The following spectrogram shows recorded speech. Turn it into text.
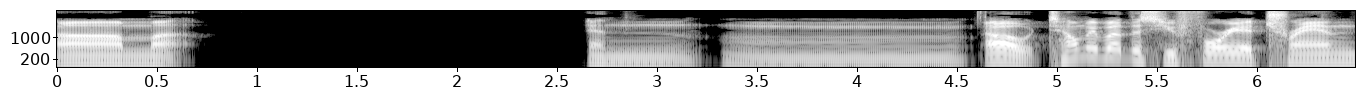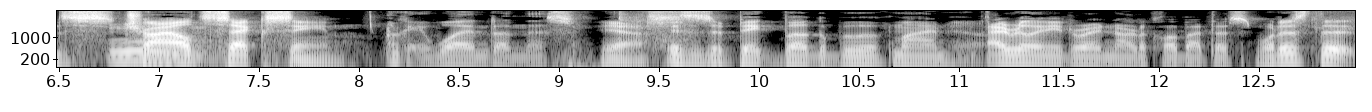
Um. And mm, oh, tell me about this Euphoria trans child Mm. sex scene. Okay, we'll end on this. Yes. This is a big bugaboo of mine. I really need to write an article about this. what is the?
